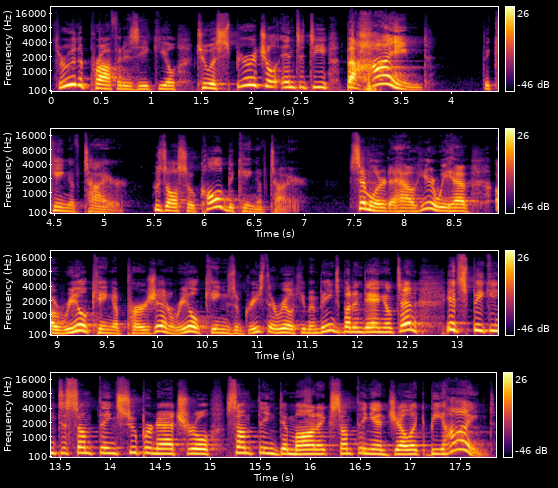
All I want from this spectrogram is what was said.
through the prophet Ezekiel to a spiritual entity behind the king of Tyre, who's also called the king of Tyre. Similar to how here we have a real king of Persia and real kings of Greece. They're real human beings. But in Daniel 10, it's speaking to something supernatural, something demonic, something angelic behind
